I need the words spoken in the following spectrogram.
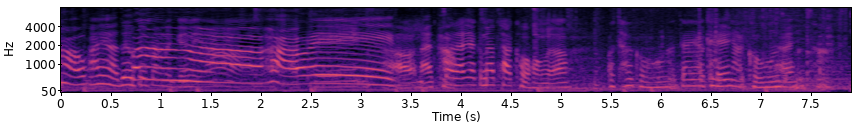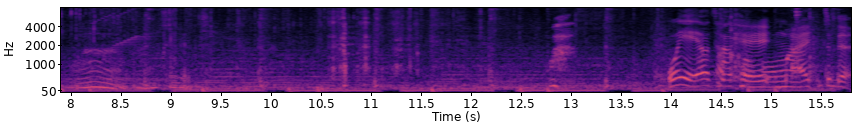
好！哎呀，这个最棒的给你啊！好哎，好，来，再来要跟他擦口红了啊！我，擦口红了，大家看一下口红怎么擦。哇，来这个，哇，我也要擦口红吗？来这个。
